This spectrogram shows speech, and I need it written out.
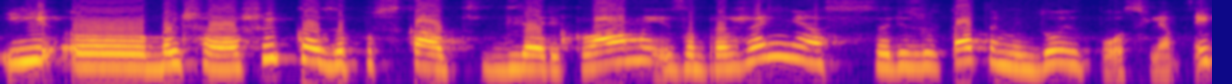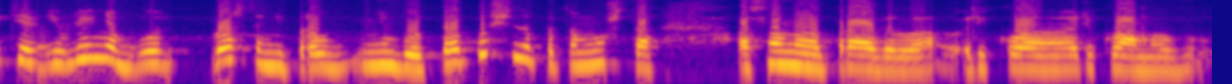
И э, большая ошибка запускать для рекламы изображения с результатами до и после. Эти объявления будут, просто не, про, не будут пропущены, потому что основное правило рекламы,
